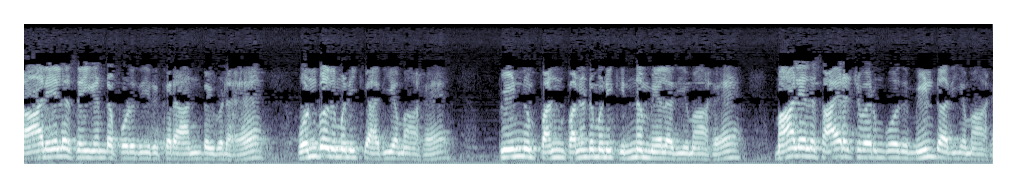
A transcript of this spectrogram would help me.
காலையில செய்கின்ற பொழுது இருக்கிற அன்பை விட ஒன்பது மணிக்கு அதிகமாக இன்னும் பன்னெண்டு மணிக்கு இன்னும் மேல் அதிகமாக மாலையில சாயரட்சி வரும்போது மீண்டும் அதிகமாக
